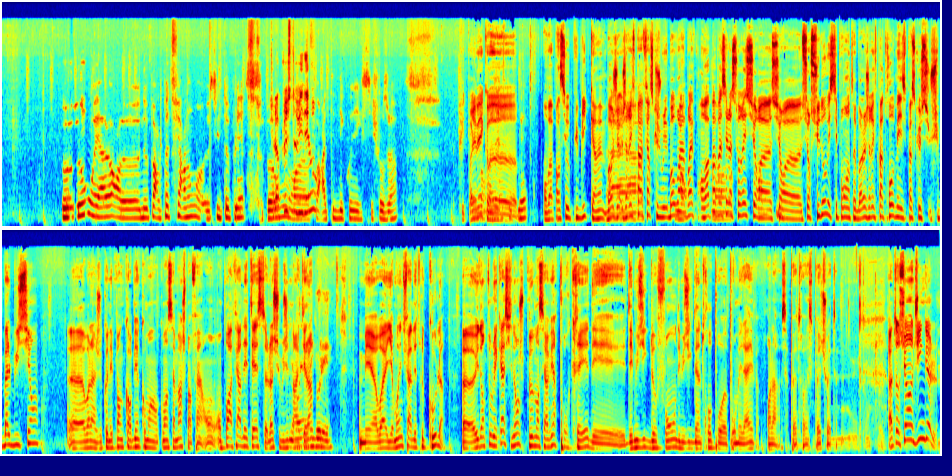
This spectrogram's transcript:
Euh, non, et alors, euh, ne parle pas de Fernand, euh, s'il te plaît. Tu l'as plus, cette euh, vidéo Faut arrêter de déconner avec ces choses-là. Putain, les mecs, euh. On va penser au public quand même. Bon, je- Euh, j'arrive pas à faire ce que je voulais. Bon, voilà, non. bref, on va pas Non, passer la soirée sur, euh, sur, euh, sur Sudo, mais c'est pour montrer. Bon, là, j'arrive pas trop, mais c'est parce que je suis balbutiant. Euh, voilà, je connais pas encore bien comment, comment ça marche, mais enfin, on, on pourra faire des tests. Là, je suis obligé de m'arrêter là. rigoler. Mais euh, ouais, il y a moyen de faire des trucs cool. Euh, et dans tous les cas, sinon, je peux m'en servir pour créer des, des musiques de fond, des musiques d'intro pour, pour mes lives. Voilà, ça peut être, ça peut être chouette. Attention, jingle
